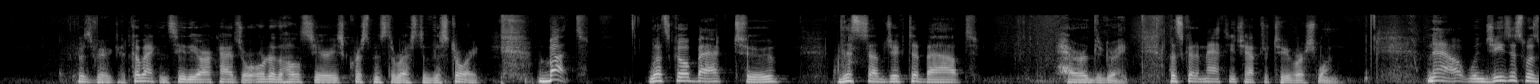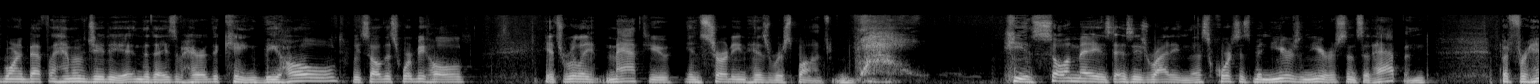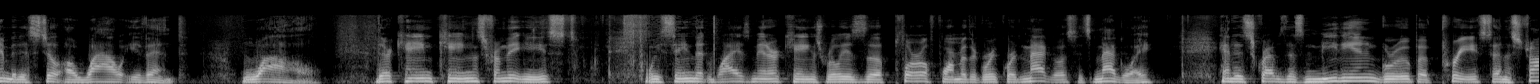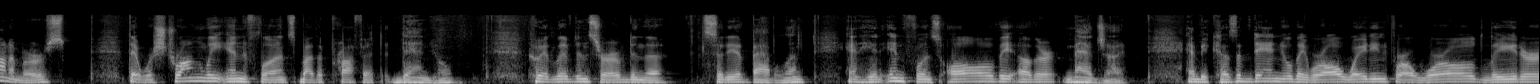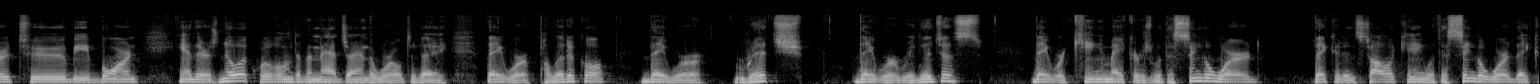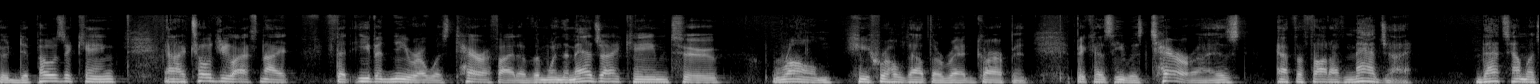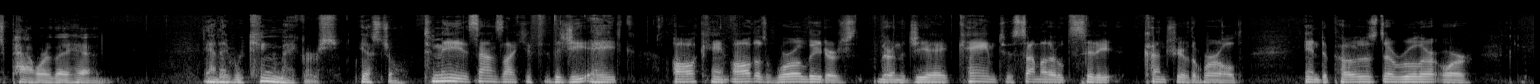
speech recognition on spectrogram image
It was very good. Go back and see the archives or order the whole series, Christmas, the rest of the story. But let's go back to this subject about Herod the Great. Let's go to Matthew chapter 2, verse 1. Now, when Jesus was born in Bethlehem of Judea in the days of Herod the king, behold, we saw this word behold, it's really Matthew inserting his response. Wow! He is so amazed as he's writing this. Of course, it's been years and years since it happened, but for him it is still a wow event. Wow. There came kings from the east. We've seen that wise men are kings really is the plural form of the Greek word magos. It's magoi. And it describes this median group of priests and astronomers that were strongly influenced by the prophet Daniel, who had lived and served in the city of Babylon, and he had influenced all the other magi. And because of Daniel, they were all waiting for a world leader to be born, and there's no equivalent of a magi in the world today. They were political, they were rich, they were religious, they were kingmakers. With a single word, they could install a king. With a single word, they could depose a king. And I told you last night that even Nero was terrified of them. When the Magi came to Rome, he rolled out the red carpet because he was terrorized at the thought of Magi. That's how much power they had. And they were kingmakers. Yes, Joel. To me, it sounds like if the G8 all came, all those world leaders during the G8 came to some other city, country of the world, and deposed a ruler or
